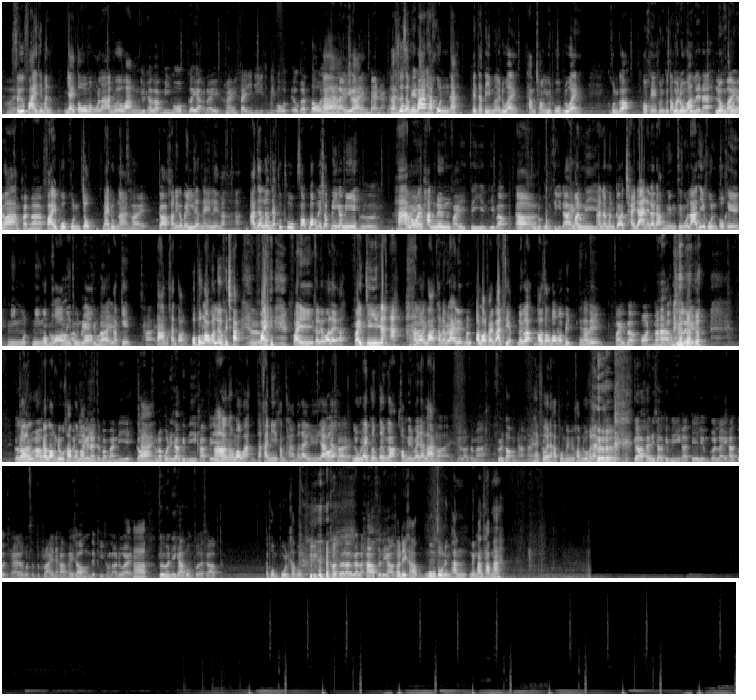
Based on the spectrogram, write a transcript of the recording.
ใช่ ซื้อไฟที่มันใหญ่โตมโหฬารเวอร์วัง อยู่ถ้าแบบมีงบก็อยากได้ให้ไฟดีๆ จะมีพวกแบบเอลกาโต้หรืออะไรที่แบบใช่แบนๆอะก็คือสมมุติว่าถ้าถ้าคุณอะเป็นสตรีมเมอร์ด้วยทำช่อง YouTube ด้วย คุณก็โอเค คุณก็ต้องคุณมาลงรู้ว่าทุนเลยนะลงทุนไฟอะว่าสำคัญมาก ไฟปุ๊บคุณจบได้ทุกงาน ใช่ ก็คราวนี้ก็ไปเลือกในเลทราคาอาจจะเริ่มจากถูกๆซอฟต์บ็อกในช้อปปีก็มี เออ500พันหนึ่ง ไฟจีนที่แบบอ่าอุณหภูมิสีได้มันก็มี อันนั้นมันก็ใช้ได้ในระดับหนึ่งถึงเวลาที่คุณโอเค มีงบมีงบมีงบพอก็มีทุนอัปเกพรอดขึ้นไป อัปเกรดใช่ ตามขั้นตอนเพราะพวกเราก็เริ่มมาจากเออไฟไฟเขาเรียกว่าอะไรอะไฟไฟจีจีนนอะอะใช่ ห้าร้อยบาททำอะไรไม่ได้เลย มันเอาหลอดไฟบ้านเสียบ แล้วก็เอาซอฟต์บ็อกมาปิดแค่นั้นเอง ไฟแบบอ่อนมากคุณเลย ก็ลองดูครับก็ลองดูครับวันประมาณนี้ก็นี้ น่าจะประมาณนี้ ก็ใช่ สำหรับคนที่ชอบคลิปนี้ครับ ก็อย่าอ่าลืม ต้องบอกว่าถ้าใครมีคำถามอะไรหรืออยากอ๋อจะใช่ รู้อะไรเพิ่มเติมก็คอมเมนต์ไว้ด้านล่างใช่เดี๋ยวเราจะมาเฟิร์สตอบคำถามให้ ให้เฟิร์สนะครับ ผมไม่มีความรู้อะไร ก็ใครที่ชอบคลิปนี้ครับก็อย่าลืมกดไลค์ครับ กดแชร์แล้วกด subscribe นะครับ ให้ช่อง The Peak ของเราด้วย ครับส่วนวันนี้ครับผมเฟิร์สครับ แล้วผมปูนครับผม ขอตัวลาไปก่อนแล้วครับ สวัสดีครับ สวัสดีครับ มุ่งสู่1,000 1,000ซับนะ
